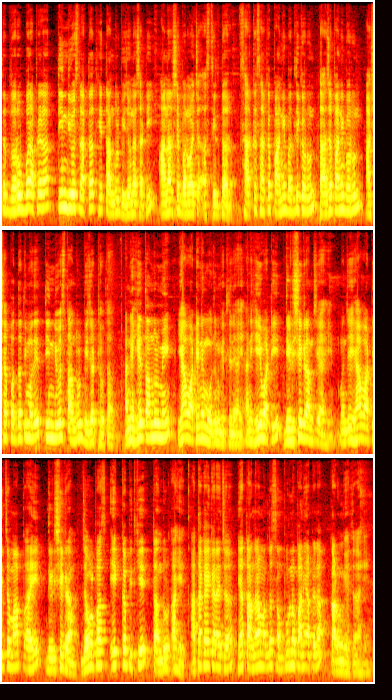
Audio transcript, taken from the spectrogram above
तर बरोबर आपल्याला तीन दिवस लागतात हे तांदूळ भिजवण्यासाठी अनारसे बनवायचे असतील तर. सारखं सारखं पाणी बदली करून ताजं पाणी भरून अशा पद्धतीमध्ये तीन दिवस तांदूळ भिजत ठेवतात. आणि हे तांदूळ मी ह्या वाटीने मोजून घेतलेले आहे. आणि ही वाटी दीडशे ग्रामची आहे. म्हणजे ह्या वाटीचं माप आहे दीडशे ग्राम. जवळपास एक कप इतके तांदूळ आहेत. आता काय करायचं? या तांदळामधलं संपूर्ण पाणी आपल्याला काढून घ्यायचं आहे.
